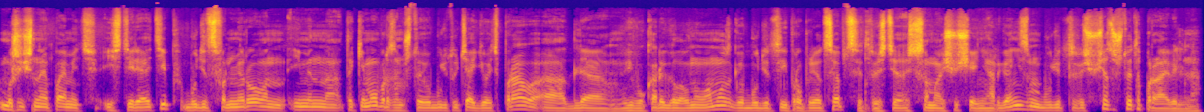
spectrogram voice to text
Мышечная память и стереотип будет сформирован именно таким образом, что его будет утягивать вправо, а для его коры головного мозга будет и проприоцепция, то есть э, самоощущение организма будет ощущаться, что это правильно.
